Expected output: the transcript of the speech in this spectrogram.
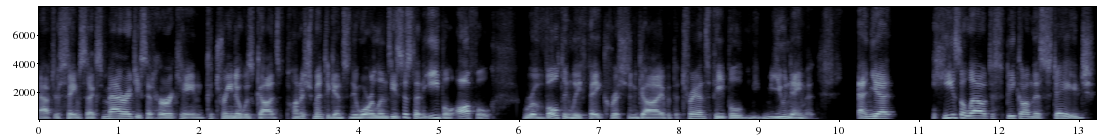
after same sex marriage. He said Hurricane Katrina was God's punishment against New Orleans. He's just an evil, awful, revoltingly fake Christian guy with the trans people, you name it. And yet he's allowed to speak on this stage.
